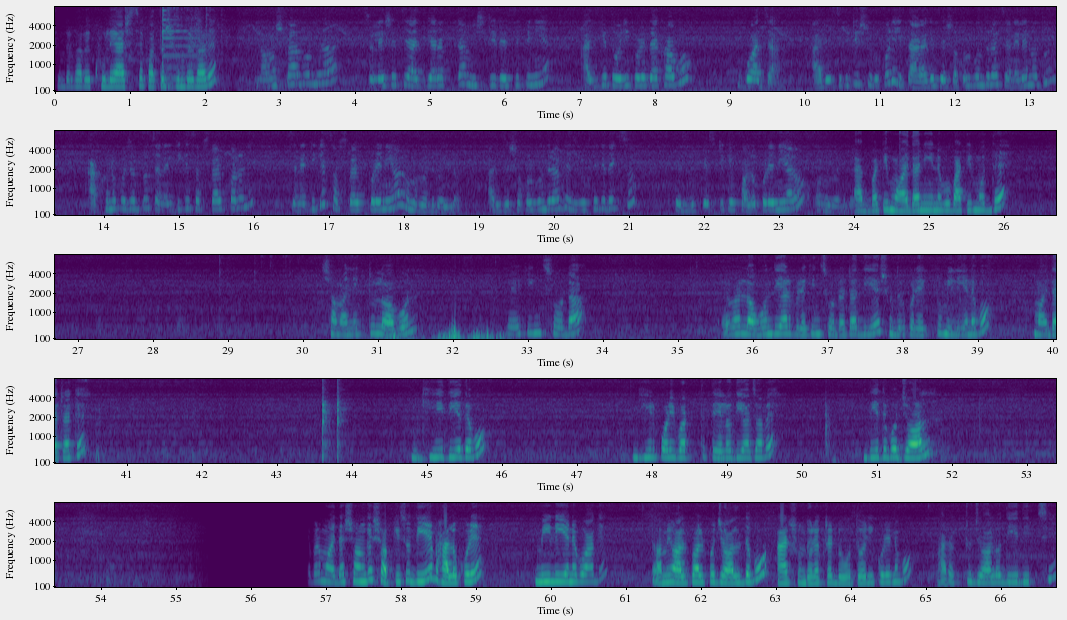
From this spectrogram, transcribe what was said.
সুন্দরভাবে খুলে আসছে কত সুন্দরভাবে। নমস্কার বন্ধুরা চলে এসেছি আজকে আর একটা মিষ্টির রেসিপি নিয়ে। আজকে তৈরি করে দেখাবো গজা। আর রেসিপিটি শুরু করি তার আগে যে সকল বন্ধুরা চ্যানেলে নতুন এখনও পর্যন্ত চ্যানেলটিকে সাবস্ক্রাইব করনি চ্যানেলটিকে সাবস্ক্রাইব করে নেওয়ার অনুরোধ রইল। আর যে সকল বন্ধুরা ফেসবুক থেকে দেখছ ফেসবুক পেজটিকে ফলো করে নেওয়ারও অনুরোধ রইল। এক বাটি ময়দা নিয়ে নেব বাটির মধ্যে। সামান্য একটু লবণ বেকিং সোডা এবার লবণ দিয়ে আর বেকিং সোডাটা দিয়ে সুন্দর করে একটু মিলিয়ে নেব ময়দাটাকে। ঘি দিয়ে দেব। ঘির পরিবর্তে তেলও দেওয়া যাবে। দিয়ে দেব জল। এবার ময়দার সঙ্গে সব কিছু দিয়ে ভালো করে মিলিয়ে নেব আগে। তো আমি অল্প অল্প জল দেব আর সুন্দর একটা ডো তৈরি করে নেব। আর একটু জলও দিয়ে দিচ্ছি।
